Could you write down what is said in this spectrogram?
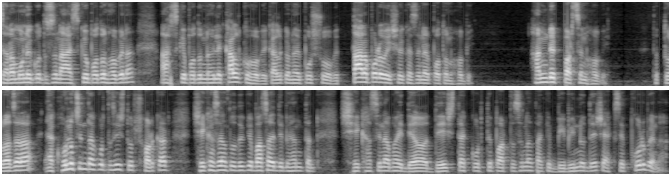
যারা মনে করতেছে না, আজকেও পতন হবে না, আজকে পতন না হলে কালকে হবে, কালকে নয় পরশু হবে, তারপরেও এই শেখ হাসিনার পতন হবে, হান্ড্রেড পার্সেন্ট হবে। তো তোরা যারা এখনও চিন্তা করতেছিস, তোর সরকার শেখ হাসিনা তোদেরকে বাঁচাই দেবে, হ্যান ত্যান। শেখ হাসিনা ভাই দেওয়া দেশ ত্যাগ করতে পারতেছে না, তাকে বিভিন্ন দেশ অ্যাকসেপ্ট করবে না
